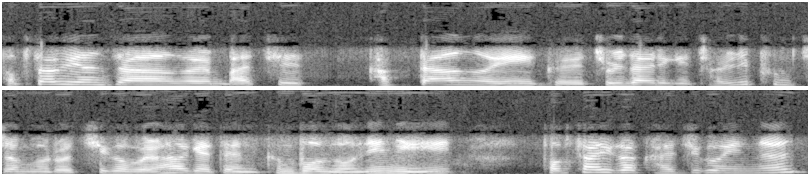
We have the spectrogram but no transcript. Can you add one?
법사위원장을 마치 각 당의 그 줄다리기 전리품점으로 취급을 하게 된 근본 원인이 법사위가 가지고 있는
